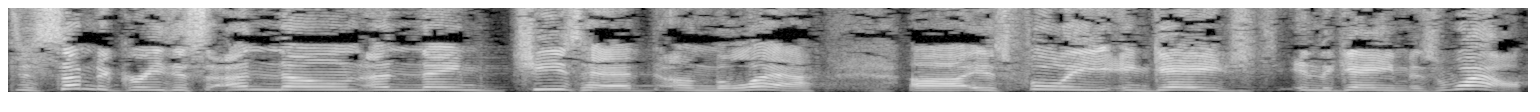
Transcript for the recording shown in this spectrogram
to some degree this unknown, unnamed cheesehead on the left uh, is fully engaged in the game as well.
